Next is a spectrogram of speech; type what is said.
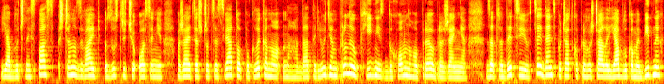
Яблучний спас ще називають зустрічю осені. Вважається, що це свято покликано нагадати людям про необхідність духовного преображення. За традицією, в цей день спочатку пригощали яблуками бідних,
